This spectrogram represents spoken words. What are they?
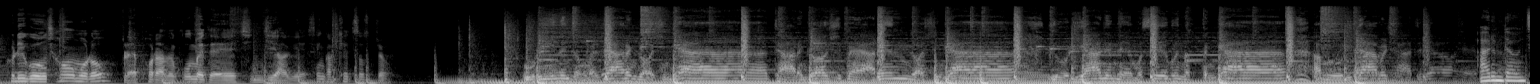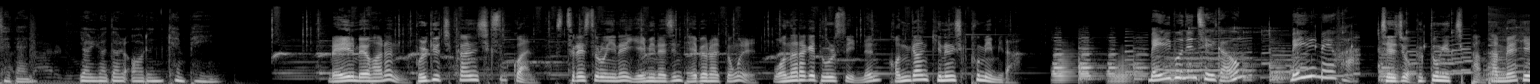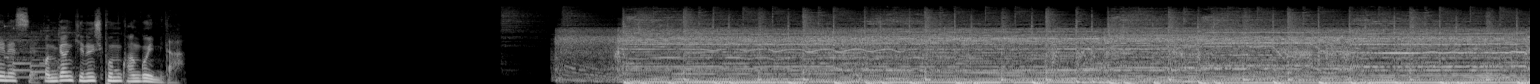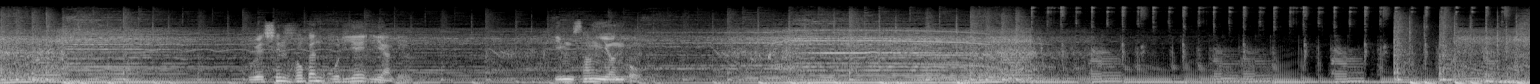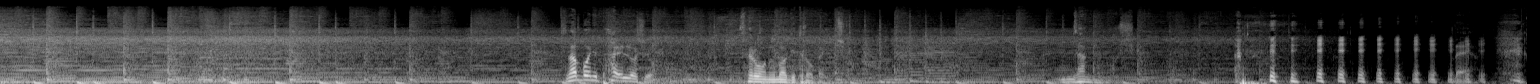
그리고 처음으로 래퍼라는 꿈에 대해 진지하게 생각했었죠. 우리는 정말 다른 것인가 다른 것이 다른 것인가 요리하는 내 모습은 어떤가 아무리 답을 찾으려 해 아름다운 재단 18 어른 캠페인 매일 매화는 불규칙한 식습관, 스트레스로 인해 예민해진 배변 활동을 원활하게 도울 수 있는 건강 기능 식품입니다. 매일 보는 즐거움 매일 매화. 제조 극동의 칩함 판매 TNS 건강 기능 식품 광고입니다. 외신 혹은 우리의 이야기. 임상연구 지난번이 파일럿이었고 새로운 음악이 들어가 있죠. 임상연구 씨. 네.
